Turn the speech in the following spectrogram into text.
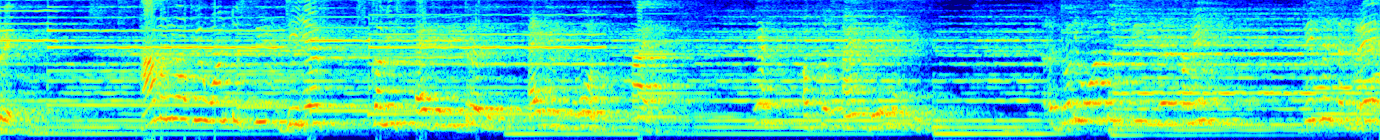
pray. How many of you want to see Jesus coming as a literally, as a own eye? Yes, of course I am very happy. Uh, don't you want to see Jesus coming? This is the great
